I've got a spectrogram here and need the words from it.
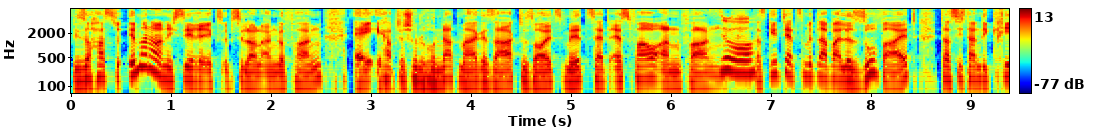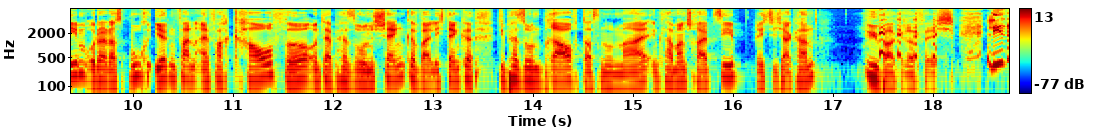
Wieso hast du immer noch nicht Serie XY angefangen? Ey, ich hab dir schon hundertmal gesagt, du sollst mit ZSV anfangen. So. Das geht jetzt mittlerweile so weit, dass ich dann die Creme oder das Buch irgendwann einfach kaufe und der Person schenke, weil ich denke, die Person braucht das nun mal. In Klammern schreibt sie, richtig erkannt, übergriffig. Lisa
